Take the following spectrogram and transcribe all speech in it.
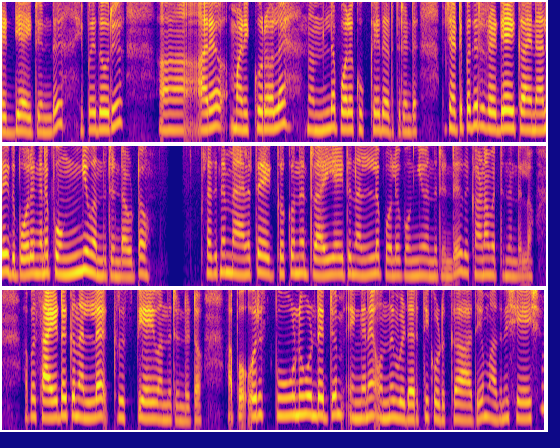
റെഡി ആയിട്ടുണ്ട്. ഇപ്പോൾ ഇതൊരു അര മണിക്കൂറോലെ നല്ല പോലെ കുക്ക് ചെയ്തെടുത്തിട്ടുണ്ട്. അപ്പോൾ ചട്ടിപ്പത്തിരി റെഡി ആയി കഴിഞ്ഞാൽ ഇതുപോലെ ഇങ്ങനെ പൊങ്ങി വന്നിട്ടുണ്ടാവും കേട്ടോ അപ്പോൾ അതിന്റെ മേലത്തെ എഗ്ഗൊക്കെ ഒന്ന് ഡ്രൈ ആയിട്ട് നല്ല പോലെ പൊങ്ങി വന്നിട്ടുണ്ട്. ഇത് കാണാൻ പറ്റുന്നുണ്ടല്ലോ. അപ്പോൾ സൈഡൊക്കെ നല്ല ക്രിസ്പി ആയി വന്നിട്ടുണ്ട് കേട്ടോ അപ്പോൾ ഒരു സ്പൂണ് കൊണ്ടിട്ടും ഇങ്ങനെ ഒന്ന് വിടർത്തി കൊടുക്കുക ആദ്യം. അതിന് ശേഷം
